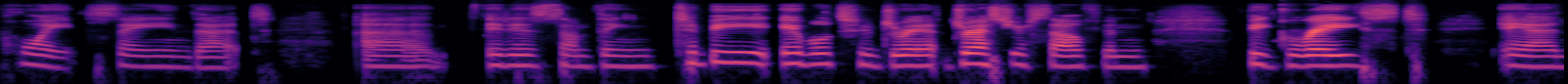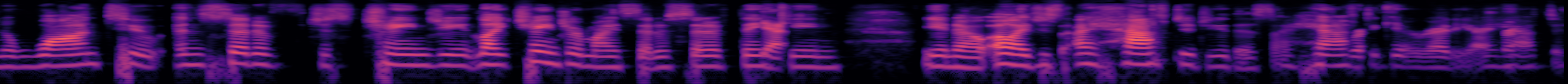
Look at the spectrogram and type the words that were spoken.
point saying that uh, it is something to be able to dre- dress yourself and be graced and want to instead of just changing like change your mindset instead of thinking yeah. you know oh i just i have to do this i have right. to get ready i right. have to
